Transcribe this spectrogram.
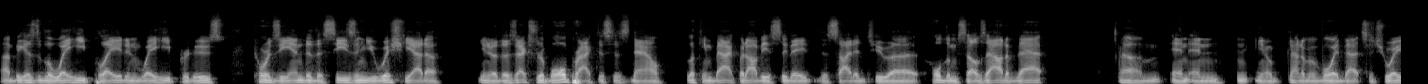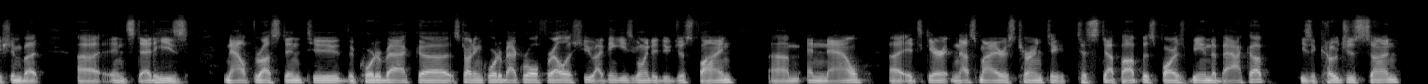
uh, because of the way he played and way he produced towards the end of the season. You wish he had a you know those extra bowl practices now looking back, but obviously they decided to uh, hold themselves out of that um, and and you know kind of avoid that situation. But uh, instead, he's now thrust into the quarterback uh, starting quarterback role for LSU. I think he's going to do just fine. Um, and now uh, it's Garrett Nussmeier's turn to to step up as far as being the backup. He's a coach's son,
